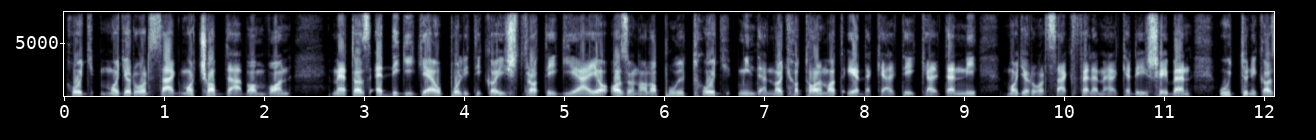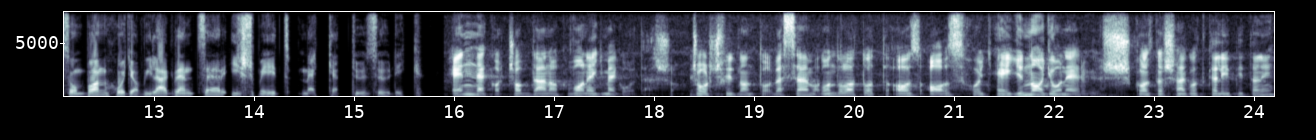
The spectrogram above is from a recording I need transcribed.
hogy Magyarország ma csapdában van, mert az eddigi geopolitikai stratégiája azon alapult, hogy minden nagyhatalmat érdekelté kell tenni Magyarország felemelkedésében. Úgy tűnik azonban, hogy a világrendszer ismét megkettőződik. Ennek a csapdának van egy megoldása. George Friedmantól veszem a gondolatot, az az, hogy egy nagyon erős gazdaságot kell építeni,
